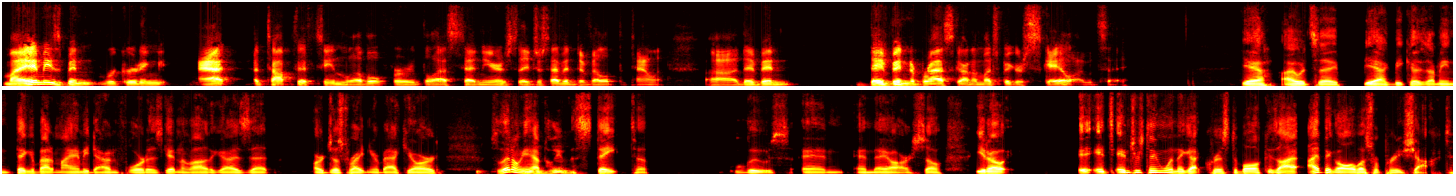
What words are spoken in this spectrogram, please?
Miami's been recruiting at a top 15 level for the last 10 years. They just haven't developed the talent. Uh, they've been they've been Nebraska on a much bigger scale, I would say. Yeah, I would say yeah, because I mean, think about it. Miami down in Florida is getting a lot of the guys that are just right in your backyard, so they don't even have mm-hmm. to leave mm-hmm. the state to lose, and and they are. So you know, it, it's interesting when they got Cristobal because I I think all of us were pretty shocked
